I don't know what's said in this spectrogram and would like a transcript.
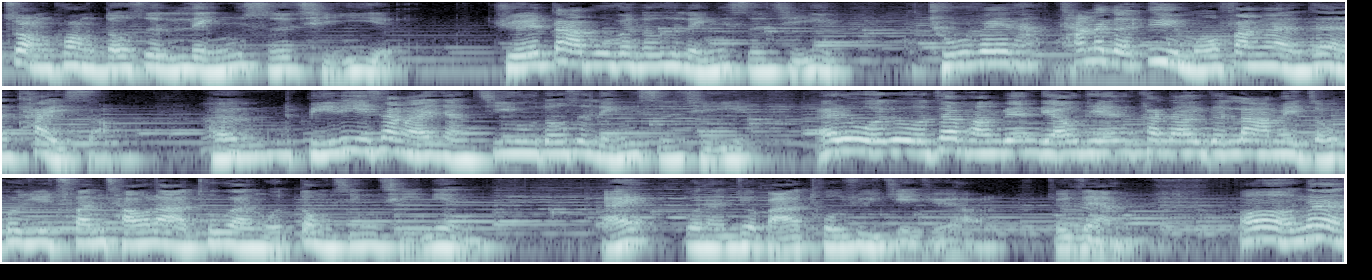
状况都是临时起意，绝大部分都是临时起意，除非他他那个预谋方案真的太少，很比例上来讲几乎都是临时起意。哎，如果如果在旁边聊天，看到一个辣妹走过去穿超辣，突然我动心起念，哎，我能就把她拖去解决好了，就这样。哦，那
